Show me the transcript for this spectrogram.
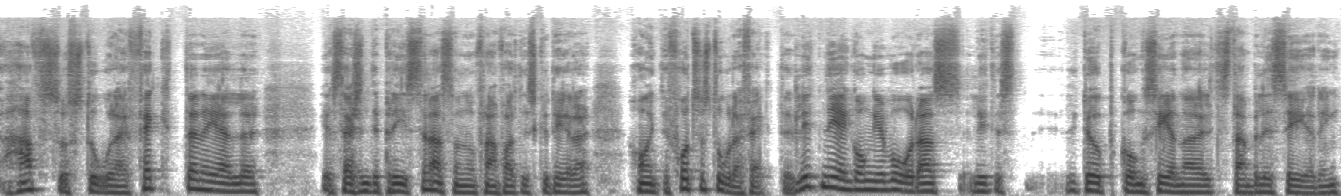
haft så stora effekter när det gäller särskilt inte priserna som de framförallt diskuterar, har inte fått så stora effekter. Lite nedgång i våras, lite, lite uppgång senare, lite stabilisering.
